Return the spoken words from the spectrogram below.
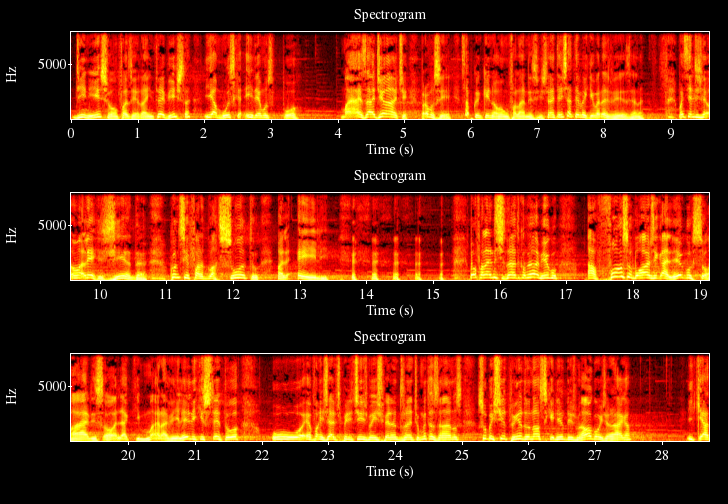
de início vamos fazer a entrevista e a música iremos pôr mais adiante para você. Sabe com quem nós vamos falar nesse instante? Ele já esteve aqui várias vezes, né? Mas ele já é uma legenda. Quando se fala do assunto, olha, é ele. Vou falar nesse instante com meu amigo Afonso Borges Galego Soares. Olha que maravilha. Ele que sustentou o Evangelho do Espiritismo em Esperando durante muitos anos, substituindo o nosso querido Ismael Gomes e que a,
